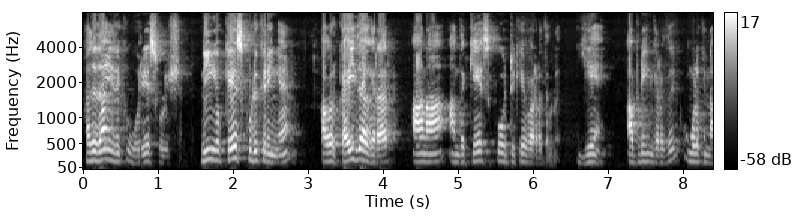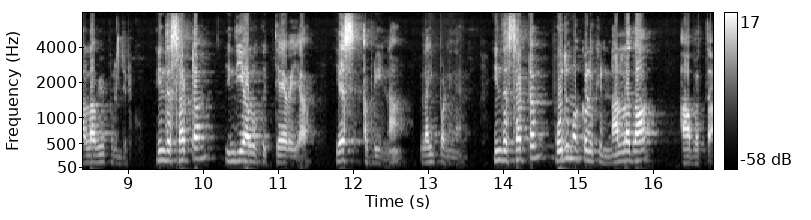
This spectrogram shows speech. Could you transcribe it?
அதுதான் இதுக்கு ஒரே சொல்யூஷன் நீங்க கேஸ் கொடுக்குறீங்க அவர் கைதாகிறார் ஆனா அந்த கேஸ் கோர்ட்டுக்கே வர்றதில்லை. ஏன்? அப்படிங்கிறது உங்களுக்கு நல்லாவே புரிஞ்சிருக்கும். இந்த சட்டம் இந்தியாவுக்கு தேவையா? எஸ் அப்படின்னா லைக் பண்ணுங்க. இந்த சட்டம் பொதுமக்களுக்கு நல்லதா? ஆபத்தா?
